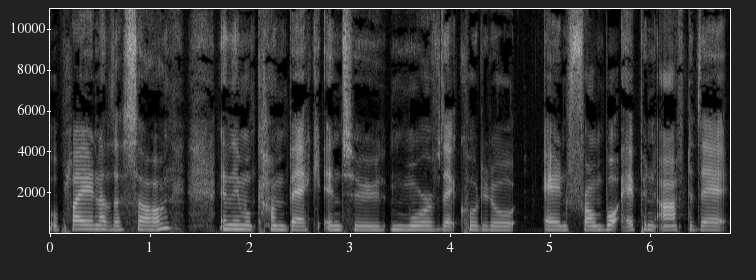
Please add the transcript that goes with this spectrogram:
We'll play another song and then we'll come back into more of that korero and from what happened after that,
